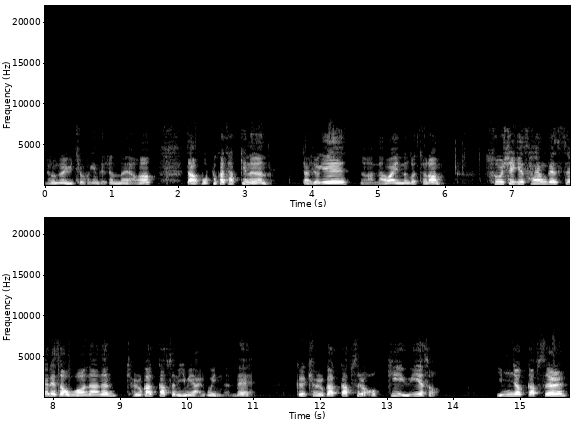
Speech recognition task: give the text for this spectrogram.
여러분들의 위치 확인되셨나요? 자 목표값 찾기는 자 여기 어, 나와 있는 것처럼 수식이 사용된 셀에서 원하는 결과값은 이미 알고 있는데 그 결과 값을 얻기 위해서 입력 값을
